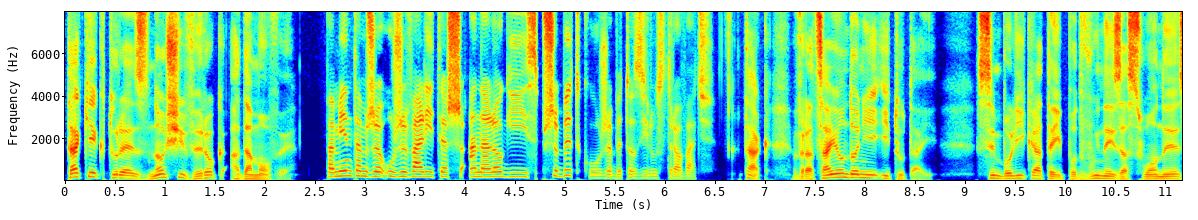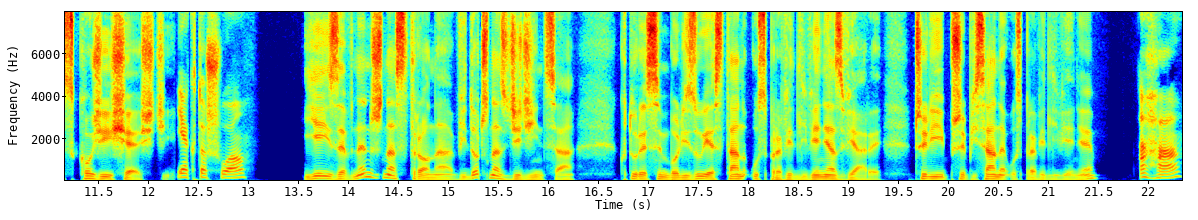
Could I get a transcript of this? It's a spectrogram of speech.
Takie, które znosi wyrok Adamowy. Pamiętam, że używali też analogii z przybytku, żeby to zilustrować. Tak, wracają do niej i tutaj. Symbolika tej podwójnej zasłony z koziej sieści. Jak to szło? Jej zewnętrzna strona, widoczna z dziedzińca, który symbolizuje stan usprawiedliwienia z wiary, czyli przypisane usprawiedliwienie, Aha,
